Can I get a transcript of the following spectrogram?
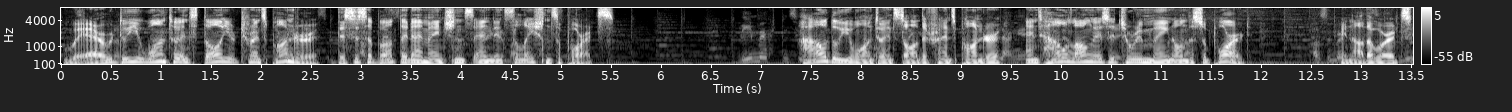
Where do you want to install your transponder? This is about the dimensions and installation supports. How do you want to install the transponder and how long is it to remain on the support? In other words,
